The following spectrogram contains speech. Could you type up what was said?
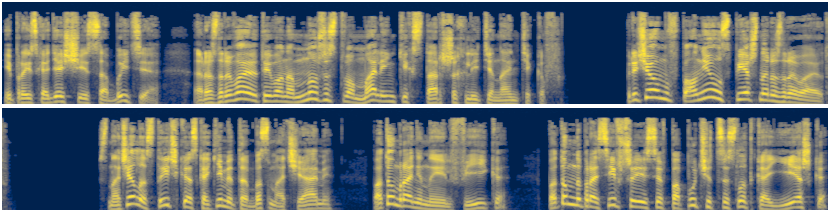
и происходящие события разрывают его на множество маленьких старших лейтенантиков. Причем вполне успешно разрывают. Сначала стычка с какими-то басмачами, потом раненая эльфийка, потом напросившаяся в попутчице сладкоежка,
